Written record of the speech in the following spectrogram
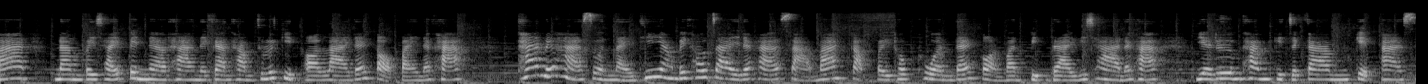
มารถนำไปใช้เป็นแนวทางในการทำธุรกิจออนไลน์ได้ต่อไปนะคะ ถ้าเนื้อหาส่วนไหนที่ยังไม่เข้าใจนะคะ สามารถกลับไปทบทวนได้ก่อนวันปิดรายวิชานะคะ อย่าลืมทำกิจกรรมเก็บ RC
